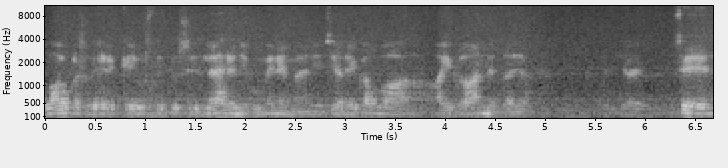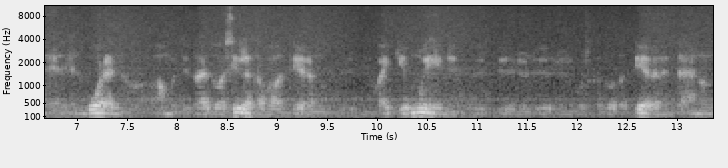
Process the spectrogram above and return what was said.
laukaisuherkkä just, että jos siis lähde niin kuin menemään, niin siellä ei kauaa aikaa anneta. Ja, ja se en, en, en vuoden ammattitaitoa sillä tavalla tiedä, mutta kaikkiin muihin nyt yhdyn, yhdyn koska tuota, tiedän, että hän on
